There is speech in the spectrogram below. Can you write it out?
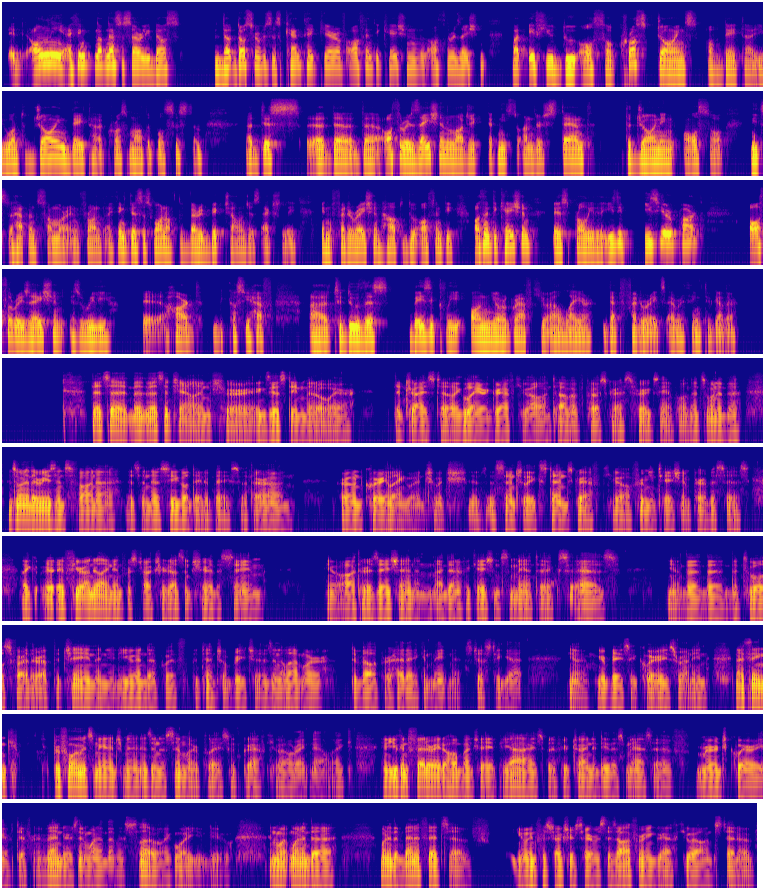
it only i think not necessarily those th those services can take care of authentication and authorization but if you do also cross joins of data you want to join data across multiple systems uh, this uh, the the authorization logic that needs to understand the joining also needs to happen somewhere in front. I think this is one of the very big challenges actually in federation, how to do authentic authentication is probably the easy easier part. Authorization is really uh, hard because you have uh, to do this basically on your GraphQL layer that federates everything together. That's a that's a challenge for existing middleware that tries to like layer GraphQL on top of Postgres, for example. And that's one of the that's one of the reasons Fauna is a NoSQL database with our own our own query language, which essentially extends GraphQL for mutation purposes. Like if your underlying infrastructure doesn't share the same, you know, authorization and identification semantics as you know the the the tools farther up the chain, then you, you end up with potential breaches and a lot more developer headache and maintenance just to get you know your basic queries running. And i think performance management is in a similar place with graphql right now. Like you know you can federate a whole bunch of apis but if you're trying to do this massive merge query of different vendors and one of them is slow. Like what do you do? And what one of the one of the benefits of you know infrastructure services offering graphql instead of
